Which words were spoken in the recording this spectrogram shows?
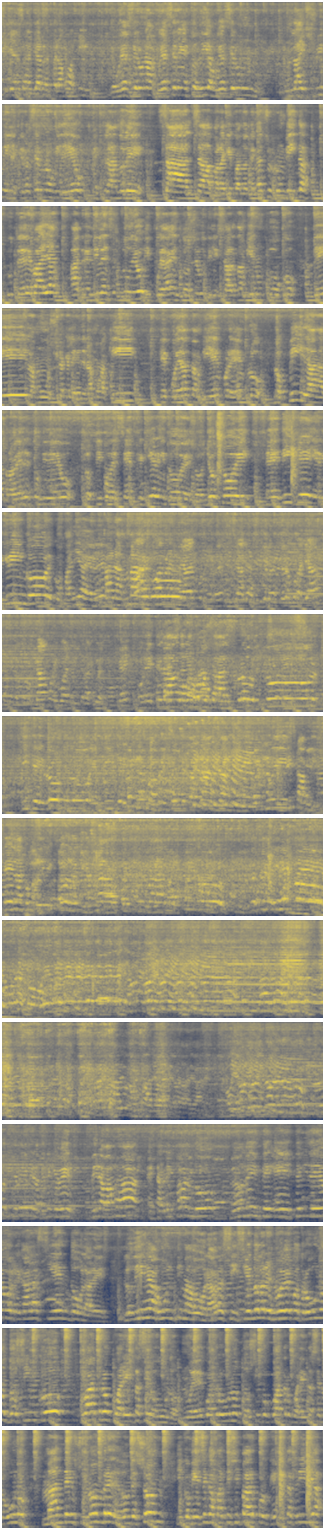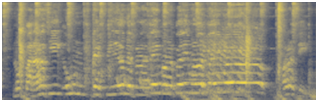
si quieren saber ya lo esperamos aquí. Yo voy a hacer una, voy a hacer en estos días, voy a hacer un, un live stream y les quiero hacer unos videos mezclándole salsa para que cuando tengan su rumbita ustedes vayan a Trendy Lens Studio y puedan entonces utilizar también un poco de la música que les generamos aquí, que puedan también, por ejemplo, nos pidan a través de estos videos los tipos de sets que quieren y todo eso. Yo soy eh, DJ El Gringo, en compañía de hermana Marco así que los espero por allá, nos conozcamos y bueno, interactuemos, ¿ok? Por este lado tenemos al productor DJ Rómulo, el DJ Puma presente en la casa, Luis Apicela como director del canal. Última hora. Ahora sí, 100 dólares 941-254-4001. 941-254-4001. Manden su nombre, de dónde son y comiencen a participar porque esta trivia nos parará así un despido. Nos despedimos, nos despedimos, nos despedimos. Ahora sí.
